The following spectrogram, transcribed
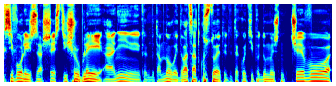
всего лишь за 6 тысяч рублей, а они как бы там новые двадцатку стоят, и ты такой типа думаешь, ну чего?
